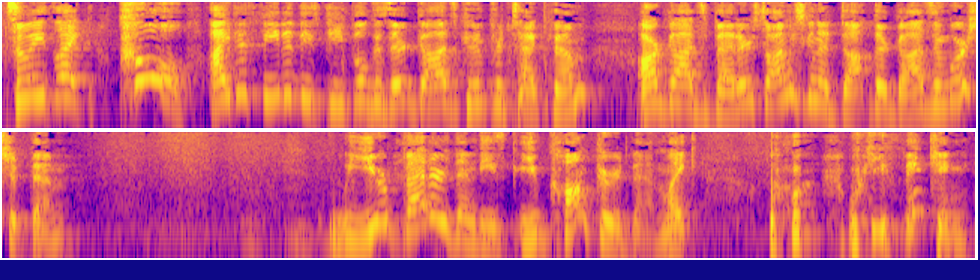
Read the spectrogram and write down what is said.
So he's like, cool, I defeated these people because their gods couldn't protect them. Our God's better, so I'm just going to adopt their gods and worship them. You're better than these. You conquered them. Like, what are you thinking?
